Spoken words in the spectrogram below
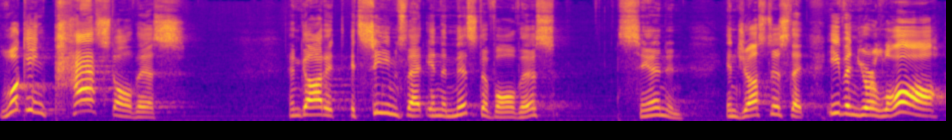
looking past all this? And God, it, it seems that in the midst of all this, sin and injustice, that even your law,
